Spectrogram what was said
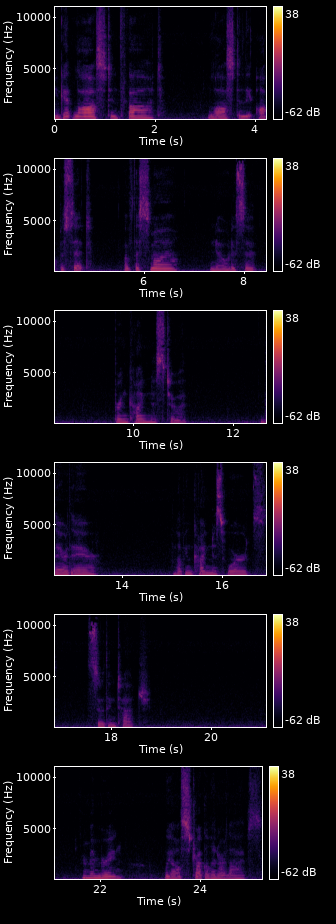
You get lost in thought, lost in the opposite of the smile. Notice it. Bring kindness to it. There, there. Loving kindness words, soothing touch. Remembering we all struggle in our lives.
